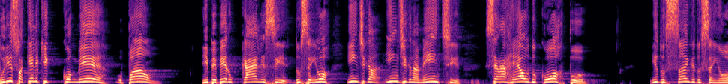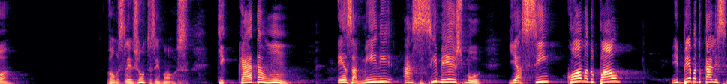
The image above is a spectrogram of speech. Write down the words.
Por isso, aquele que comer o pão e beber o cálice do Senhor indignamente será réu do corpo e do sangue do Senhor. Vamos ler juntos, irmãos? Que cada um examine a si mesmo e assim coma do pão e beba do cálice.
